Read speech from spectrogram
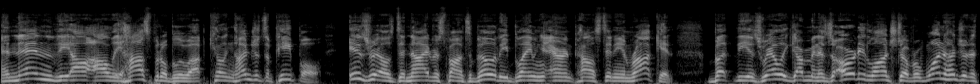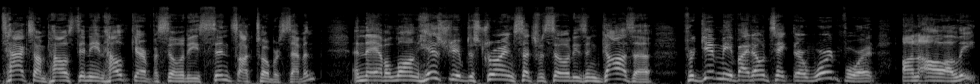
And then the Al Ahli hospital blew up, killing hundreds of people. Israel has denied responsibility, blaming an errant Palestinian rocket. But the Israeli government has already launched over 100 attacks on Palestinian healthcare facilities since October 7th, and they have a long history of destroying such facilities in Gaza. Forgive me if I don't take their word for it on Al Ahli.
